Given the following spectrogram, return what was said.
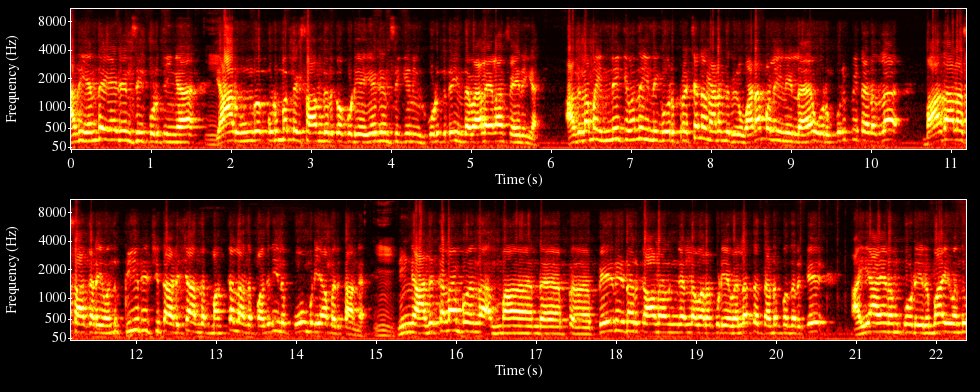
அது எந்த ஏஜென்சி கொடுத்தீங்க? யார் உங்க குடும்பத்தை சார்ந்து இருக்கக்கூடிய ஏஜென்சிக்கு நீங்க கொடுத்துட்டு இந்த வேலையெல்லாம் செய்றீங்க? அது இல்லாம இன்னைக்கு வந்து இன்னைக்கு ஒரு பிரச்சனை நடந்திருக்கு. வடபழனியில ஒரு குறிப்பிட்ட இடத்துல பாதாள சாக்கடை வந்து பீரிச்சுட்டு அடிச்சு அந்த மக்கள் அந்த பகுதியில போக முடியாம இருக்காங்க. நீங்க அதுக்கெல்லாம் இப்போ இந்த பேரிடர் காலங்கள்ல வரக்கூடிய வெள்ளத்தை தடுப்பதற்கு ஐயாயிரம் கோடி ரூபாய் வந்து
